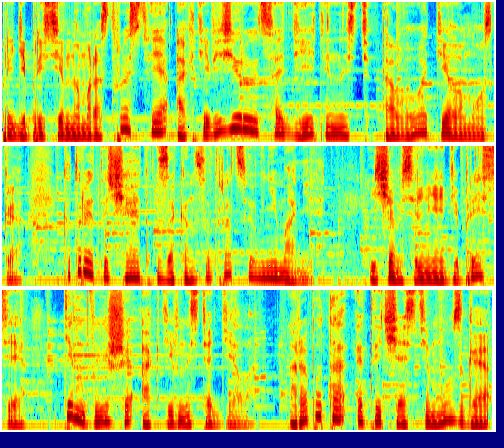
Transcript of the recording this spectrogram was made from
при депрессивном расстройстве активизируется деятельность того отдела мозга, который отвечает за концентрацию внимания. И чем сильнее депрессия, тем выше активность отдела. Работа этой части мозга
